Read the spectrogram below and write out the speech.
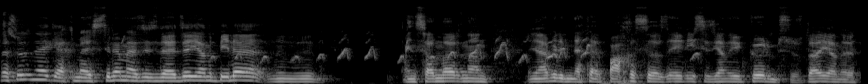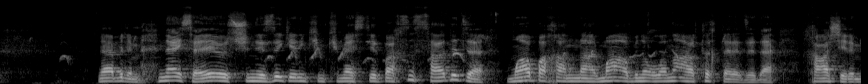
Və söz nəyə gətirmək istəyirəm əziz izləyicilər, yəni belə ə, insanlarla nə bilim nətər baxırsınız, eləyirsiniz, yəni görmüsüz də, yəni Nə bilim, nəysə, öz işinizdə gedin kim kimə istəyir baxsın. Sadəcə ma baxanlar, ma abunə olanlar artıq dərəcədə xahiş edirəm.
